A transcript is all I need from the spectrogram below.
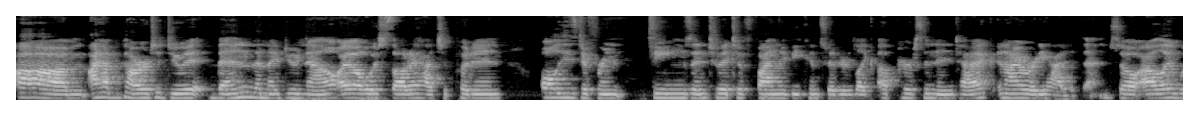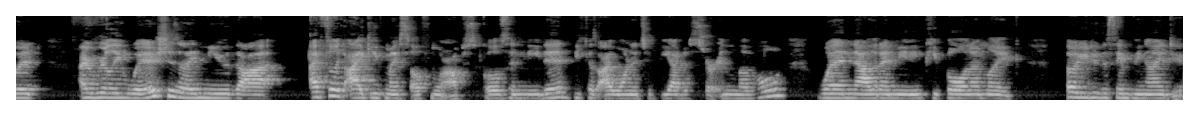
um, I have the power to do it then than I do now. I always thought I had to put in all these different things into it to finally be considered like a person in tech, and I already had it then. So all I would, I really wish is that I knew that. I feel like I gave myself more obstacles than needed because I wanted to be at a certain level. When now that I'm meeting people and I'm like, oh, you do the same thing I do,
